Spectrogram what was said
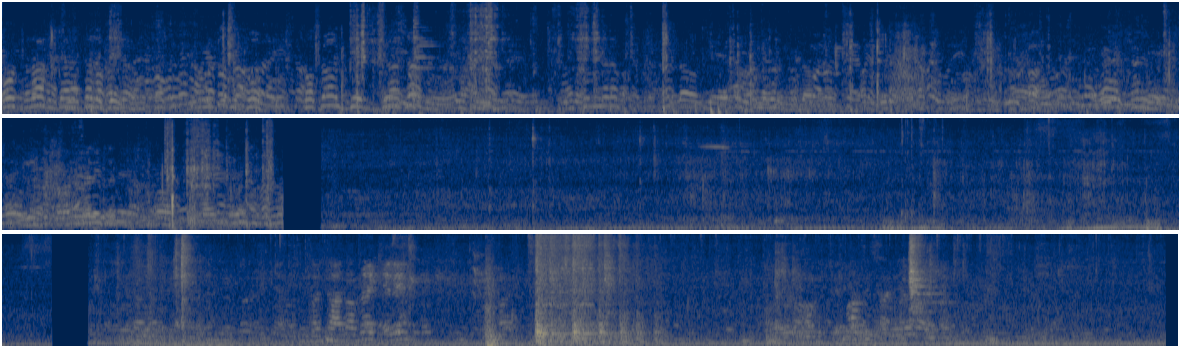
Olsun abi, gelsene. Toprağı biraz abi. Bunlara bak. Hadi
